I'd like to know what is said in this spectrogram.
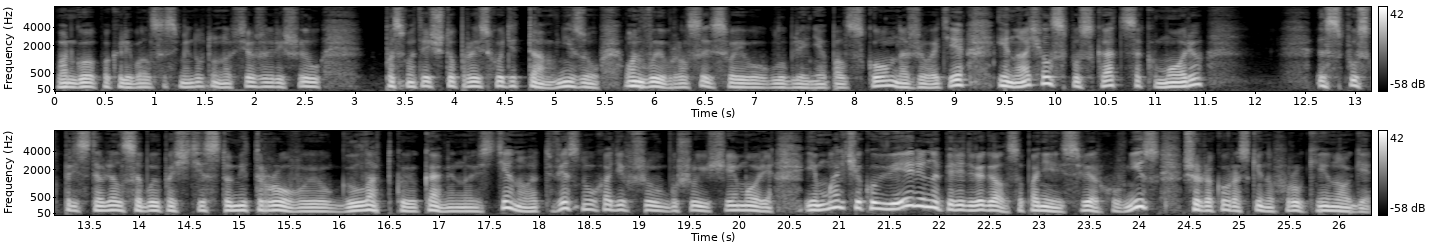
Ван Го поколебался с минуту, но все же решил посмотреть, что происходит там, внизу. Он выбрался из своего углубления ползком на животе и начал спускаться к морю, Спуск представлял собой почти стометровую гладкую каменную стену, отвесно уходившую в бушующее море, и мальчик уверенно передвигался по ней сверху вниз, широко раскинув руки и ноги.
